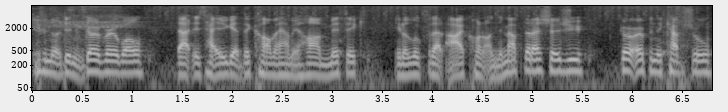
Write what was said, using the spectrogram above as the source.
even though it didn't go very well, that is how you get the Kamehameha Mythic. You know, look for that icon on the map that I showed you. Go open the capsule,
